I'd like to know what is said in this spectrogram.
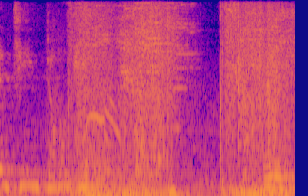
Red team double kill. Blue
